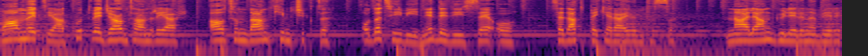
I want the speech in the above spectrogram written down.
Muhammed Yakut ve Can Tanrıyar. Altından kim çıktı? Oda TV ne dediyse o. Sedat Peker ayrıntısı. Nalan Güler'in haberi.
